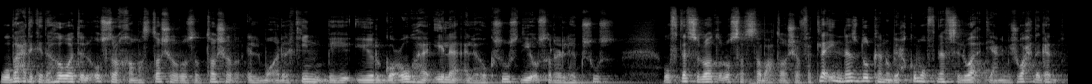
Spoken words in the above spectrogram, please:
وبعد كده هوت الأسرة 15 و16 المؤرخين بيرجعوها إلى الهكسوس دي أسرة الهكسوس وفي نفس الوقت الأسرة 17 فتلاقي الناس دول كانوا بيحكموا في نفس الوقت يعني مش واحدة جت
